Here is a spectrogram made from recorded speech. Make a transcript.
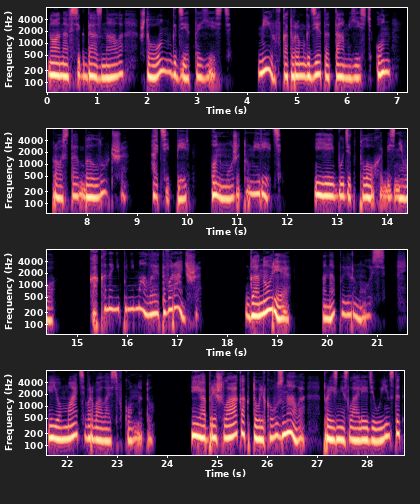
но она всегда знала, что он где-то есть. Мир, в котором где-то там есть он, просто был лучше. А теперь он может умереть и ей будет плохо без него. Как она не понимала этого раньше? Ганория! Она повернулась. Ее мать ворвалась в комнату. «Я пришла, как только узнала», — произнесла леди Уинстед,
